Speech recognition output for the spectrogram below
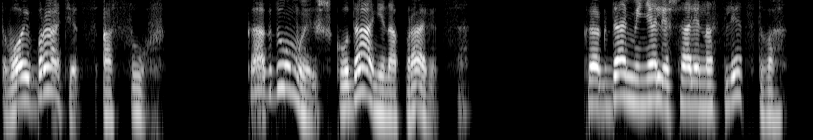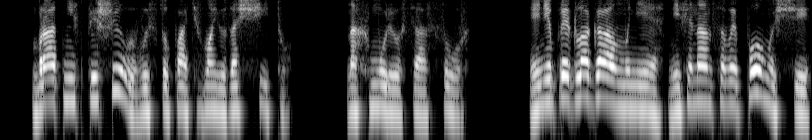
твой братец Асур. Как думаешь, куда они направятся? Когда меня лишали наследства, брат не спешил выступать в мою защиту, — нахмурился Асур и не предлагал мне ни финансовой помощи,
